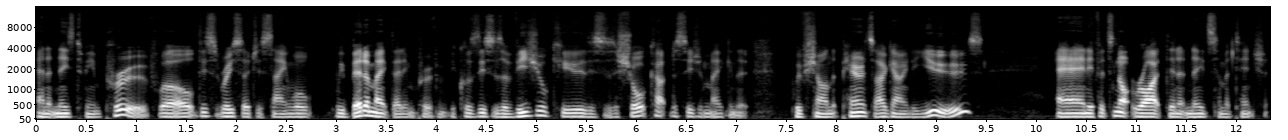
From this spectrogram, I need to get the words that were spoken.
and it needs to be improved, well, this research is saying, well, we better make that improvement because this is a visual cue, this is a shortcut decision making that we've shown that parents are going to use. And if it's not right, then it needs some attention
